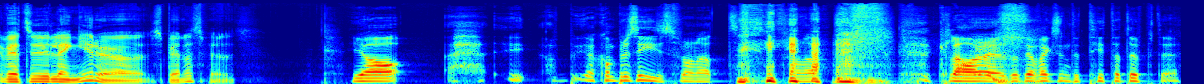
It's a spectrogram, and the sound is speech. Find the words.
Vet du hur länge du har spelat spelet? Ja, jag kom precis från att, från att klara det, så att jag har faktiskt inte tittat upp det.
